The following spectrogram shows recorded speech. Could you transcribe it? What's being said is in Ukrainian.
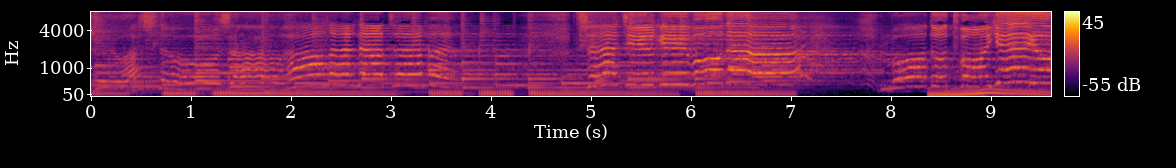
спішила сльоза, але для тебе це тільки вода, бо до твоєї.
